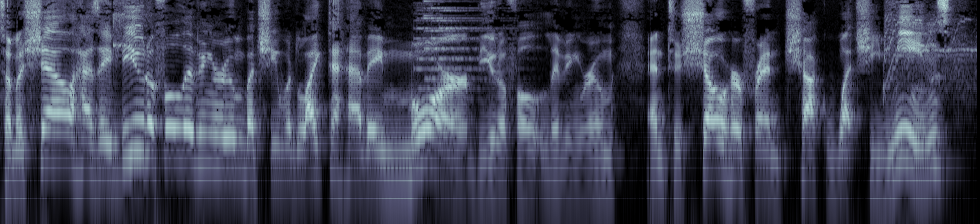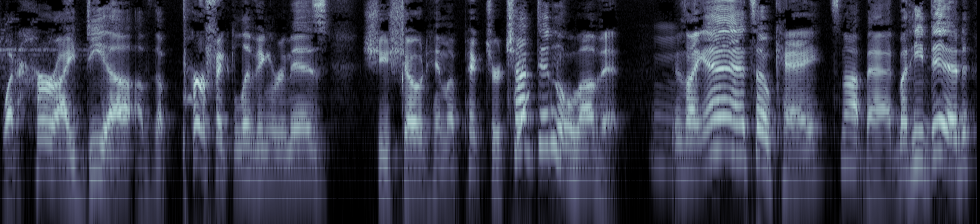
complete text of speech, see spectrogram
So Michelle has a beautiful living room, but she would like to have a more beautiful living room. And to show her friend Chuck what she means, what her idea of the perfect living room is, she showed him a picture. Chuck didn't love it. He was like, eh, it's okay. It's not bad. But he did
